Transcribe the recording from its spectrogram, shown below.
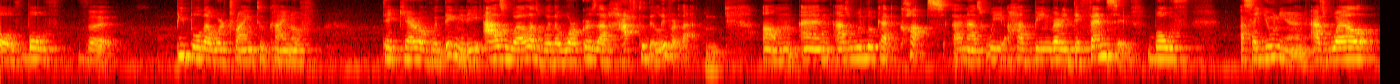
of both the people that we're trying to kind of take care of with dignity as well as with the workers that have to deliver that. Mm. Um, and as we look at cuts and as we have been very defensive, both as a union as well,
